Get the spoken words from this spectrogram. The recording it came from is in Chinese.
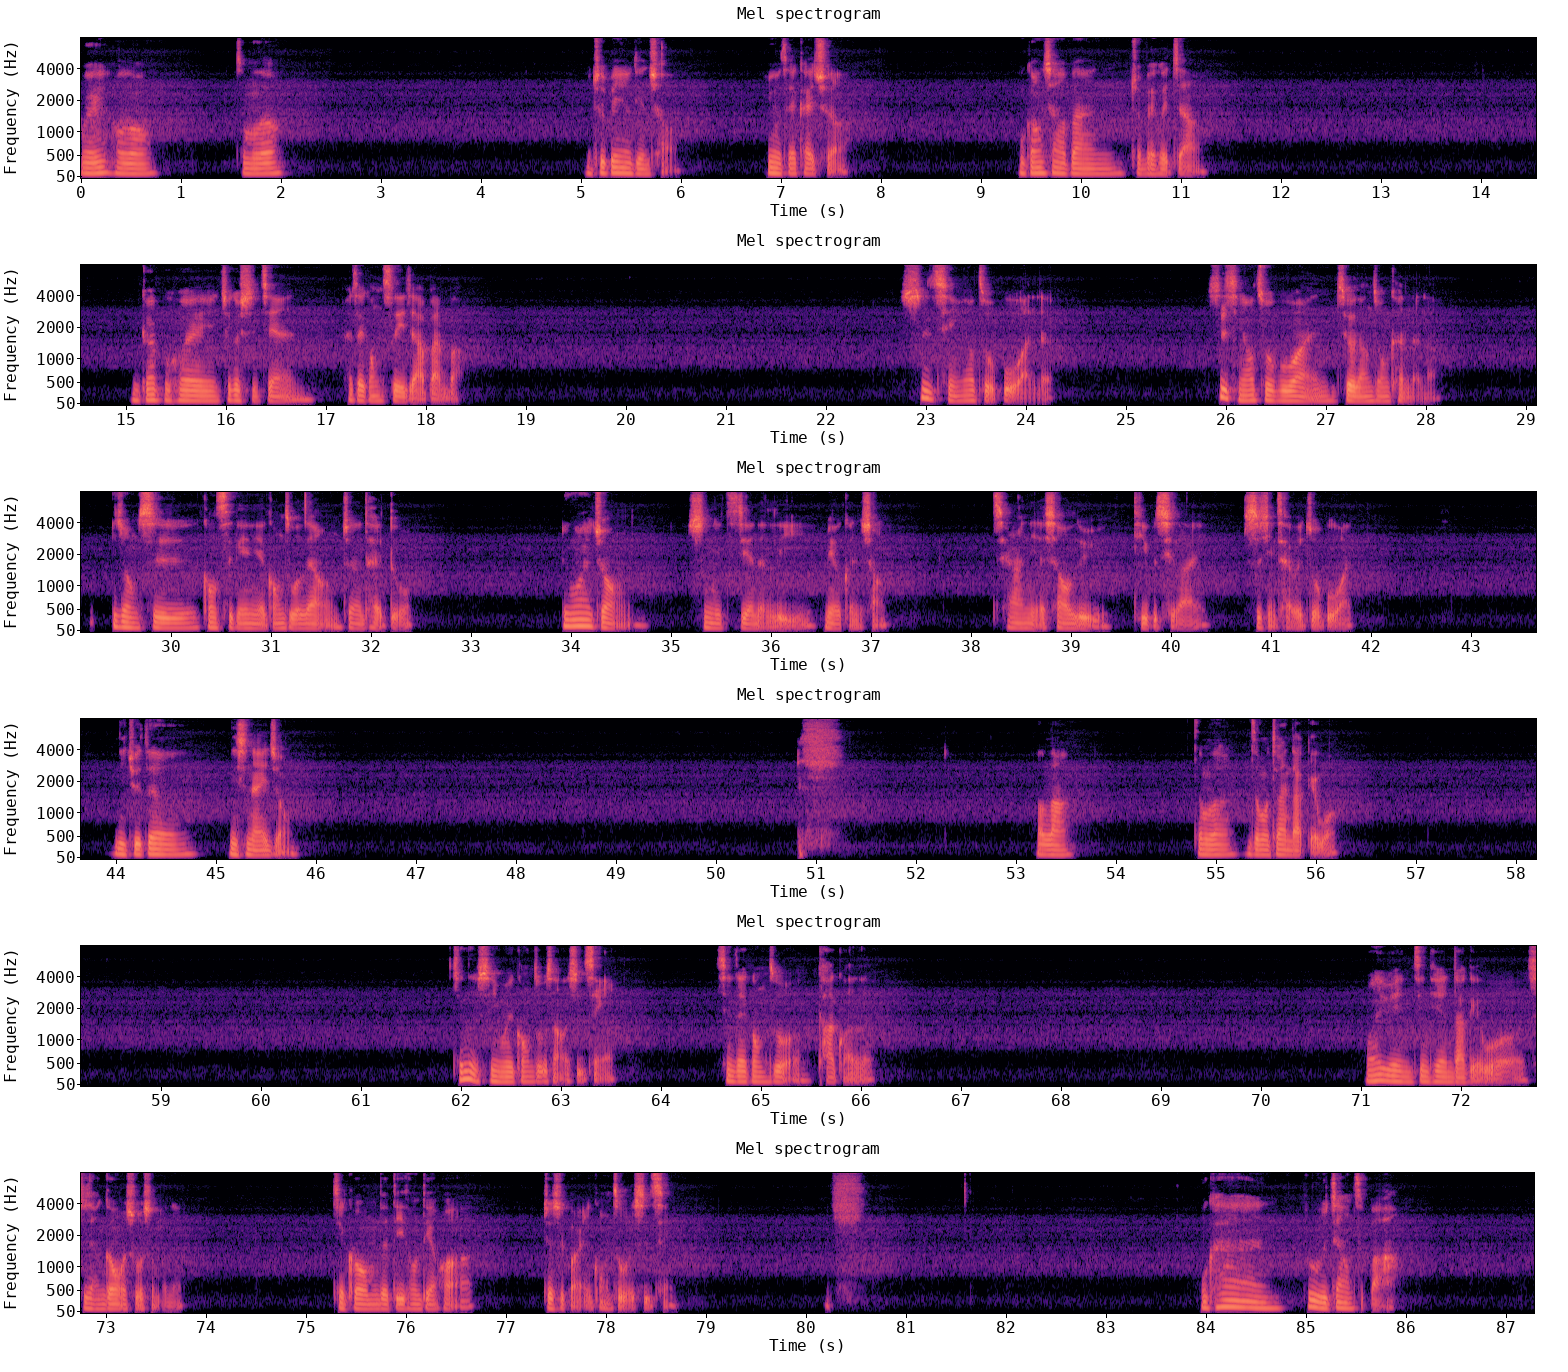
喂，Hello，怎么了？我这边有点吵，因为我在开车。我刚下班，准备回家。你该不会这个时间还在公司里加班吧？事情要做不完了。事情要做不完，只有两种可能啊。一种是公司给你的工作量真的太多，另外一种是你自己的能力没有跟上，才让你的效率提不起来，事情才会做不完。你觉得你是哪一种？好啦，怎么了？你怎么突然打给我？真的是因为工作上的事情啊，现在工作卡关了。我还以为你今天打给我是想跟我说什么呢，结果我们的第一通电话就是关于工作的事情。我看不如这样子吧，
